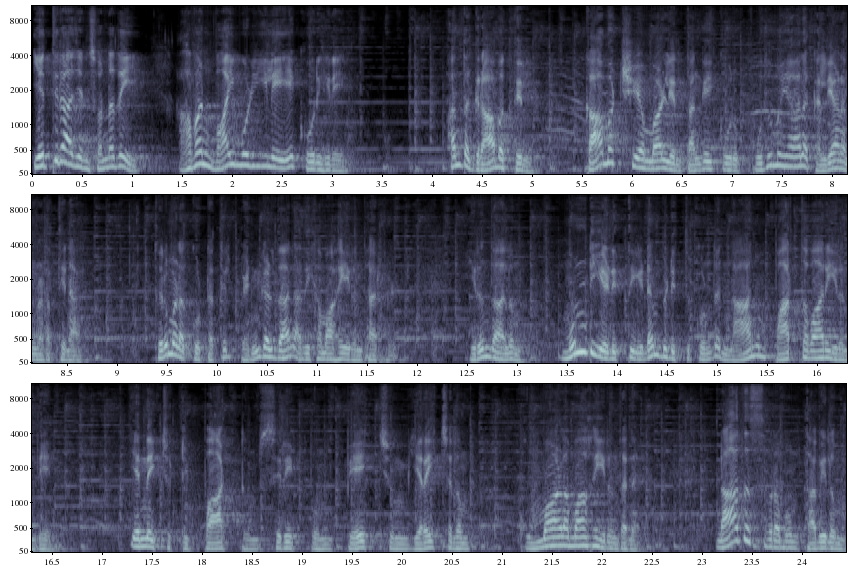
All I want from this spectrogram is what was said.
எத்திராஜன் சொன்னதை அவன் வாய்மொழியிலேயே கூறுகிறேன். அந்த கிராமத்தில் காமாட்சி அம்மாள் என் தங்கைக்கு ஒரு புதுமையான கல்யாணம் நடத்தினார். திருமண கூட்டத்தில் பெண்கள் தான் அதிகமாக இருந்தார்கள். இருந்தாலும் முண்டி எடுத்து இடம் பிடித்து கொண்டு நானும் பார்த்தவாறு இருந்தேன். என்னைச் சுற்றி பாட்டும் சிரிப்பும் பேச்சும் இரைச்சலும் கும்மாளமாக இருந்தன. நாதஸ்வரமும் தவிலும்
